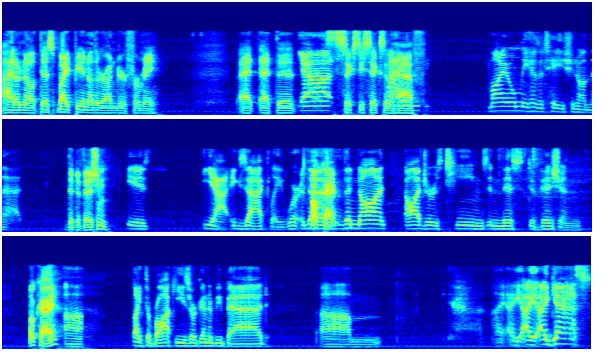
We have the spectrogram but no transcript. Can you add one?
I don't know. This might be another under for me. At at the Yeah, 66 and a half. only- my only hesitation on that The division. is, yeah, exactly. Where the Okay. the non-Dodgers teams in this division, Okay. uh, like the Rockies, are going to be bad. Um, I, I, I- guess,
